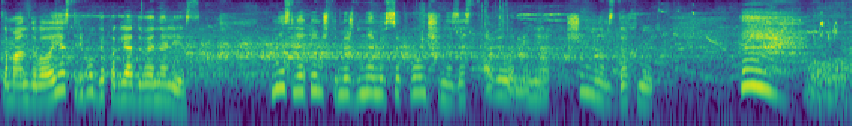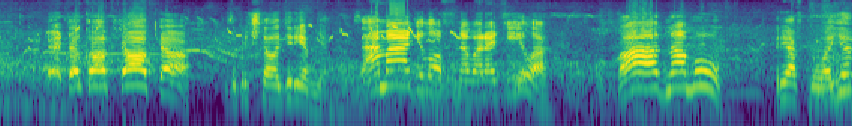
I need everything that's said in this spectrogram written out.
Командовала я с тревогой, поглядывая на лес. Мысль о том, что между нами все кончено, заставила меня шумно вздохнуть. «Это как так-то?» запричитала деревня. «Сама делов наворотила!» «По одному!» — рявкнула я,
